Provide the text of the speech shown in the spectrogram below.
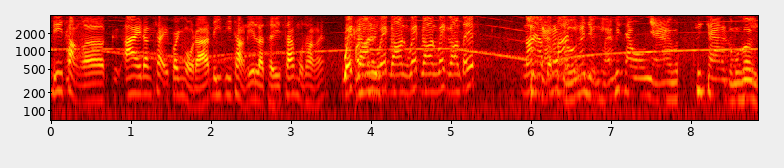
đi thẳng ờ, ai đang chạy quanh mỏ đá đi đi thẳng đi là thấy xác một thằng ấy. Quét ron quét ron quét ron quét ron tiếp. Nó tất cả đối tượng nó dừng lại phía sau nhà phía xa rồi mọi người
